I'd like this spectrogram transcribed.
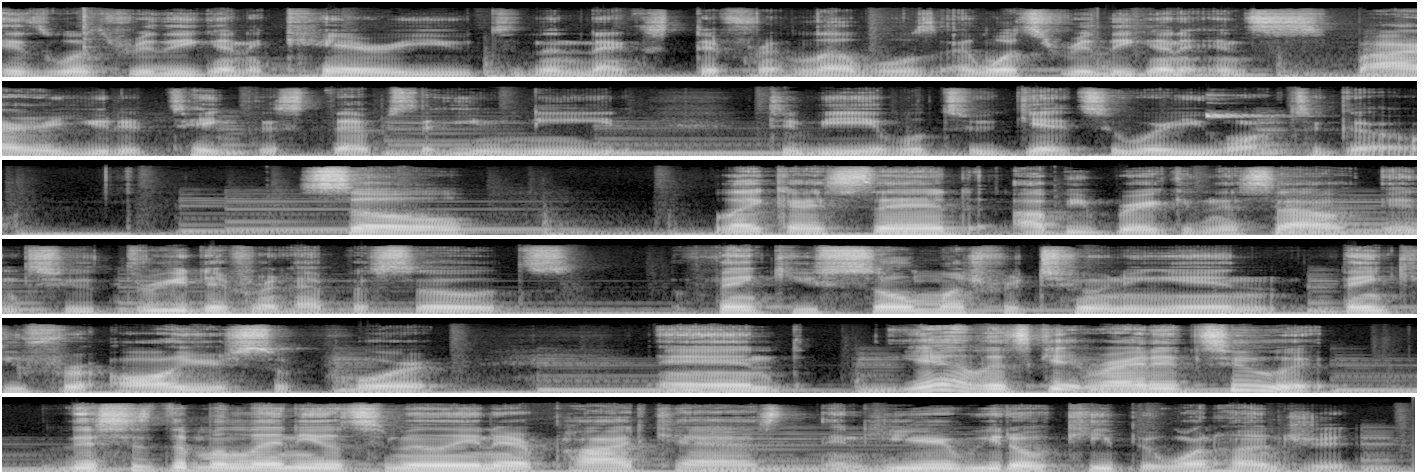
is what's really going to carry you to the next different levels and what's really going to inspire you to take the steps that you need to be able to get to where you want to go. So, like I said, I'll be breaking this out into three different episodes. Thank you so much for tuning in. Thank you for all your support. And yeah, let's get right into it. This is the Millennial to Millionaire podcast, and here we don't keep it 100,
